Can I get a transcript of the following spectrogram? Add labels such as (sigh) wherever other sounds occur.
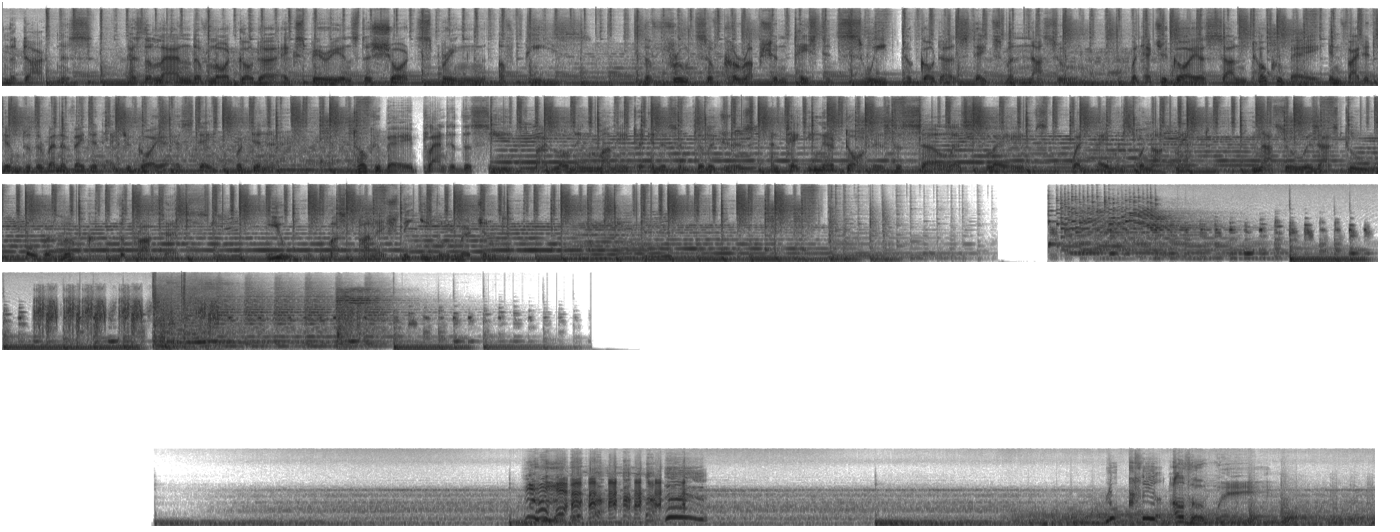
in the darkness as the land of Lord Goda experienced a short spring of peace. The fruits of corruption tasted sweet to Goda's statesman Nasu when Echigoya's son Tokubei invited him to the renovated Echigoya estate for dinner. Tokubei planted the seeds by loaning money to innocent villagers and taking their daughters to sell as slaves when payments were not met. Nasu is asked to overlook the process. You must punish the evil merchant. (laughs) Look the other way.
